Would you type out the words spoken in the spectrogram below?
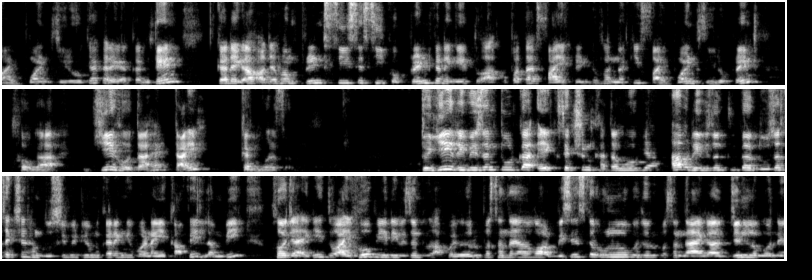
5.0 क्या करेगा? कंटेन करेगा और जब हम प्रिंट सी से सी को प्रिंट करेंगे तो आपको पता है फाइव प्रिंट होगा, न कि फाइव पॉइंट ज़ीरो प्रिंट होगा। ये होता है टाइप कन्वर्जन तो ये रिवीजन टूल का एक सेक्शन खत्म हो गया। अब रिवीजन टूल का दूसरा सेक्शन हम दूसरी वीडियो में करेंगे, वरना ये काफ़ी लंबी हो जाएगी। तो आई होप ये रिवीजन टूल आपको ज़रूर पसंद आया होगा और विशेषकर उन लोगों को ज़रूर पसंद आएगा जिन लोगों ने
